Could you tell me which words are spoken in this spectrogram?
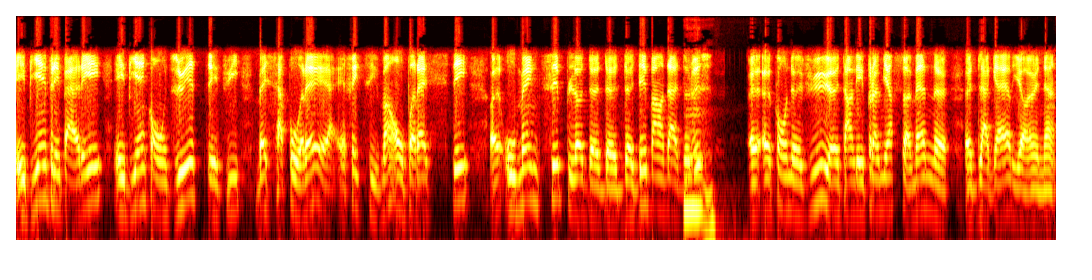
est bien préparée et bien conduite, et puis ben ça pourrait effectivement, on pourrait euh, au même type de, de, de débandade russe euh, euh, qu'on a vu dans les premières semaines de la guerre il y a un an.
